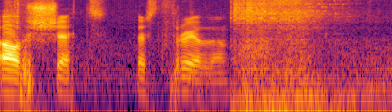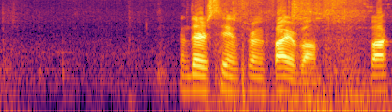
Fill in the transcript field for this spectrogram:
Oh, shit. There's three of them. And there's him throwing firebombs. Fuck.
